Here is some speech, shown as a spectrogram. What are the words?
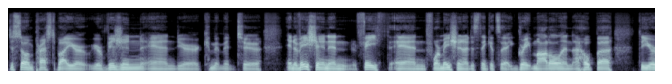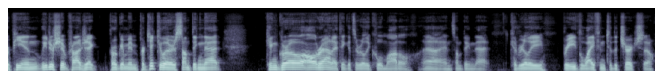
just so impressed by your your vision and your commitment to innovation and faith and formation. I just think it's a great model, and I hope uh, the European Leadership Project program in particular is something that can grow all around. I think it's a really cool model uh, and something that could really breathe life into the church. So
